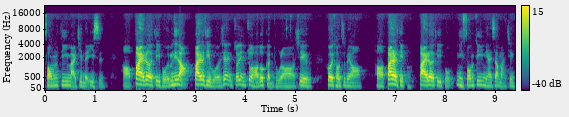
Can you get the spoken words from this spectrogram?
逢低买进的意思。哦，拜勒地普有没有听到？拜勒地普，我现在昨天做好多梗图了哦，谢谢各位投资朋友哦。好、拜勒地普，拜勒地普，你逢低你还是要买进。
